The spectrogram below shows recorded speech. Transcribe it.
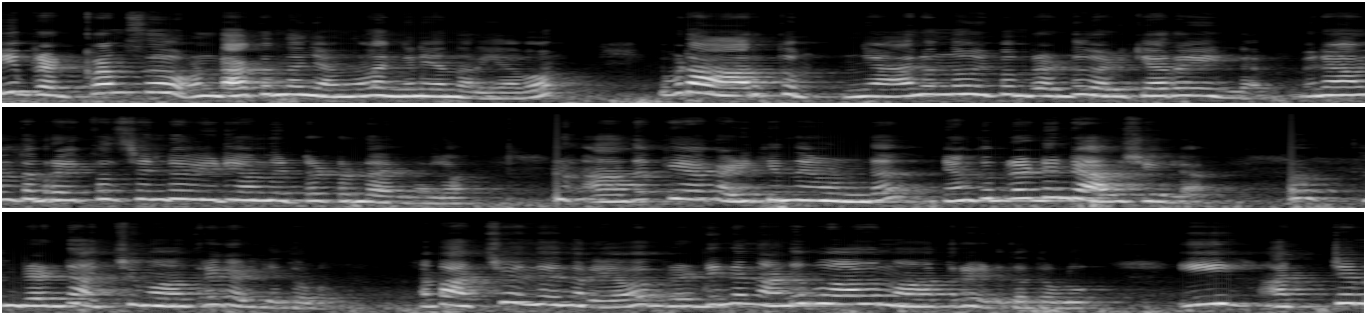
ഈ ബ്രെഡ് ക്രംസ് ഉണ്ടാക്കുന്ന ഞങ്ങൾ എങ്ങനെയാണെന്നറിയാവോ ഇവിടെ ആർക്കും ഞാനൊന്നും ഇപ്പം ബ്രെഡ് കഴിക്കാറേ ഇല്ല. രാവിലത്തെ ബ്രേക്ക്ഫാസ്റ്റിന്റെ വീഡിയോ ഒന്ന് ഇട്ടിട്ടുണ്ടായിരുന്നല്ലോ. അതൊക്കെയാ കഴിക്കുന്നതുകൊണ്ട് ഞങ്ങൾക്ക് ബ്രെഡിന്റെ ആവശ്യമില്ല. ബ്രെഡ് അച്ചു മാത്രമേ കഴിക്കത്തുള്ളൂ. അപ്പോൾ അച്ചു എന്താണെന്നറിയാവോ? ബ്രെഡിന്റെ നടുഭാഗം മാത്രമേ എടുക്കത്തുള്ളൂ. ഈ അറ്റം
